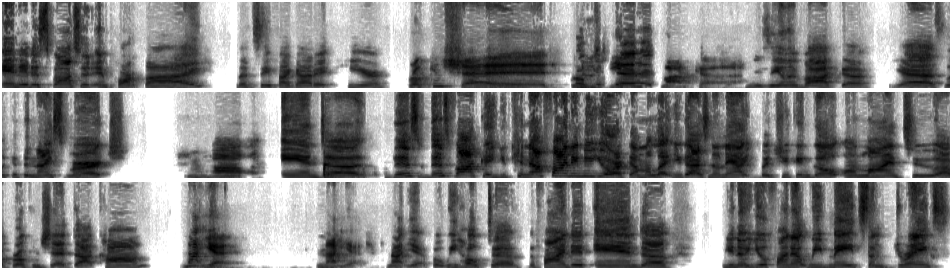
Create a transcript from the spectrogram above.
and it is sponsored in part by, let's see if I got it here. Broken Shed. Broken New Zealand Shed. Vodka. New Zealand vodka. Yes, look at the nice merch. Mhm. Uh, and uh, this this vodka you cannot find in New York. I'm gonna let you guys know now, but you can go online to uh, brokenshed.com. Not yet. Not yet. Not yet, but we hope to, find it. And uh, you know, you'll find out we've made some drinks.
